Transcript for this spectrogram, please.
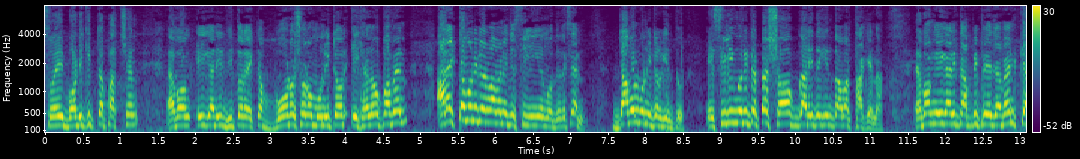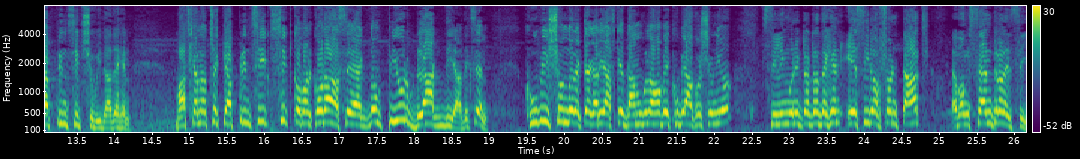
সো এই বডি কিটটা পাচ্ছেন এবং এই গাড়ির ভিতরে একটা বড় সড়ো মনিটর এখানেও পাবেন। আর একটা মনিটর পাবেন এই যে সিলিং এর মধ্যে, দেখছেন? ডাবল মনিটর কিন্তু। এই সিলিং মনিটরটা সব গাড়িতে কিন্তু আবার থাকে না। এবং এই গাড়িতে আপনি পেয়ে যাবেন ক্যাপ্টেন সিট সুবিধা, দেখেন। মাঝখানে হচ্ছে ক্যাপ্টেন সিট সিট কভার করা আছে, একদম পিওর ব্ল্যাক দিয়া, দেখছেন? খুবই সুন্দর একটা গাড়ি, আজকে দামগুলো হবে খুবই আকর্ষণীয়। সিলিং মনিটরটা দেখেন এসির অপশন টাচ এবং সেন্ট্রাল এসি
